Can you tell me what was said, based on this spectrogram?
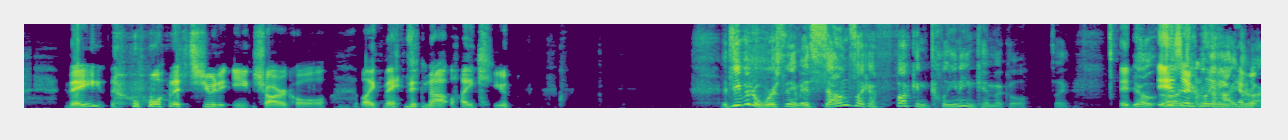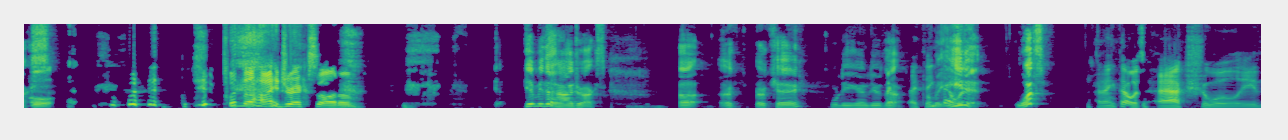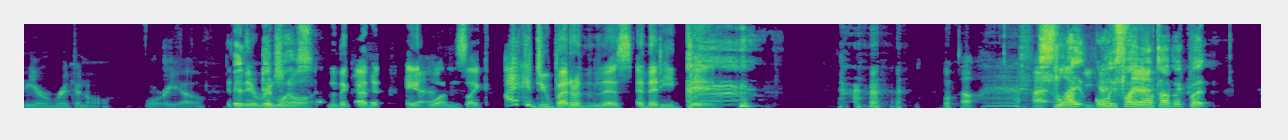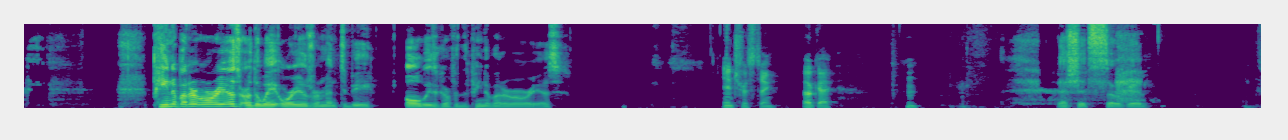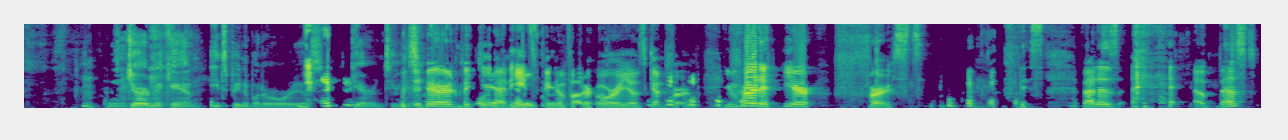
they wanted you to eat charcoal. Like they did not like you. It's even a worse name. It sounds like a fucking cleaning chemical. It's like It is Yo, uh, a give me the cleaning chemical. Put the Hydrox on them. Give me that Hydrox. Uh, okay. What are you gonna do with that? I I'm gonna eat was- it. What? I think that was actually the original Oreo. It's It- the original. was. And then the guy that ate Yeah. one's like, I could do better than this, and then he did. well, I, Slight, like only slightly said, off topic, but peanut butter Oreos are the way Oreos were meant to be. Always go for the peanut butter Oreos. Interesting. Okay. Hmm. That shit's so good. Jared McCann eats peanut butter Oreos, guaranteed. Jared oh, McCann eats peanut butter Oreos. Confirmed. You've heard it here first. This- that is a best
